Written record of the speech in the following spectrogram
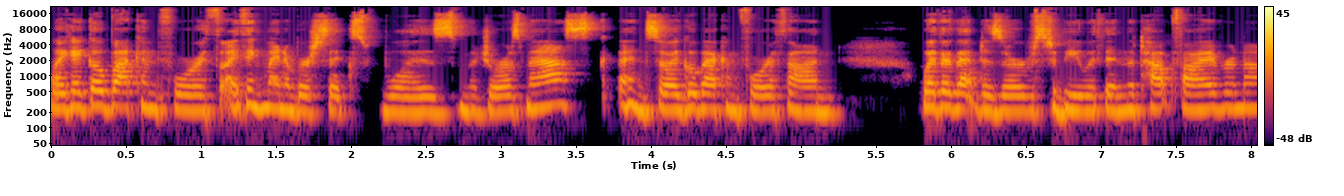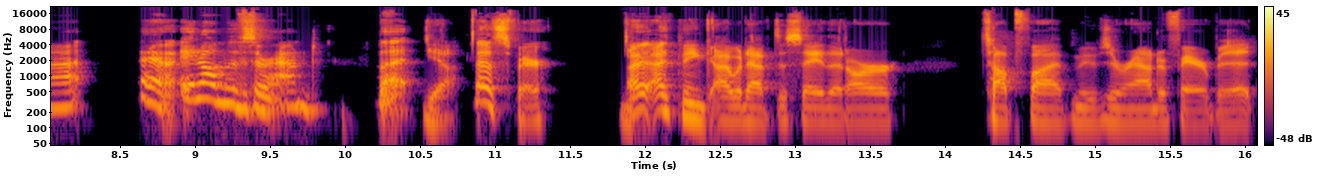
Like I go back and forth. I think my number six was Majora's Mask. And so I go back and forth on whether that deserves to be within the top five or not. Don't know. It all moves around. But yeah, That's fair. I, I think I would have to say that our top five moves around a fair bit.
